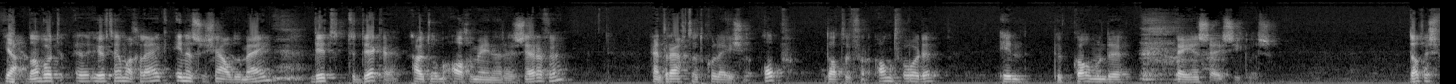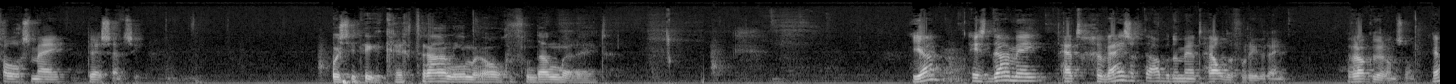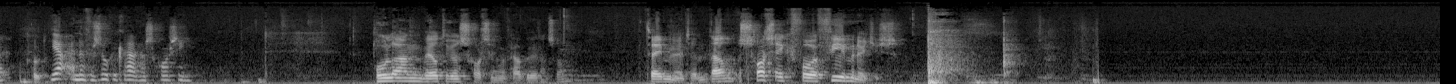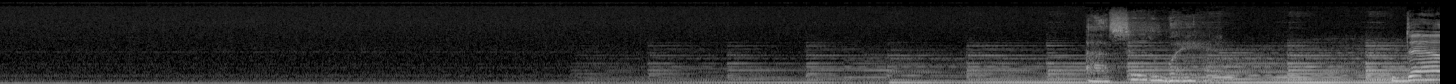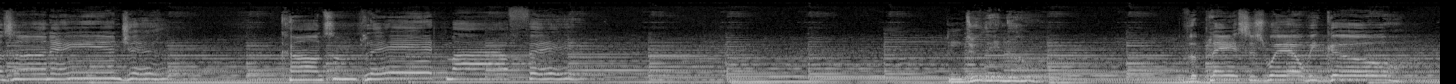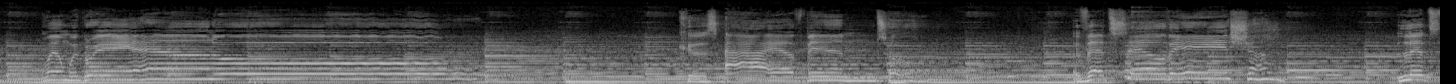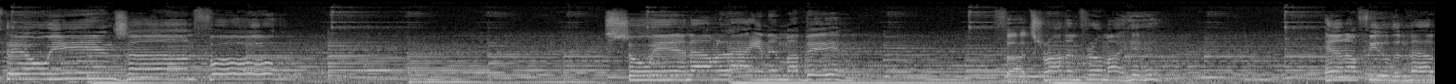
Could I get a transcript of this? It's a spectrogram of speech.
Ja, dan wordt, uh, u heeft helemaal gelijk, in het sociaal domein dit te dekken uit de algemene reserve en draagt het college op dat te verantwoorden in de komende PNC-cyclus. Dat is volgens mij de essentie. Voorzitter, ik krijg tranen in mijn ogen van dankbaarheid. Ja, is daarmee het gewijzigde abonnement helder voor iedereen? Mevrouw Keuransson, ja? Goed. Ja, en dan verzoek ik graag een schorsing. Hoe lang wilt u een schorsing, mevrouw Keuransson? Twee minuten. Dan schors ik voor vier minuutjes.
